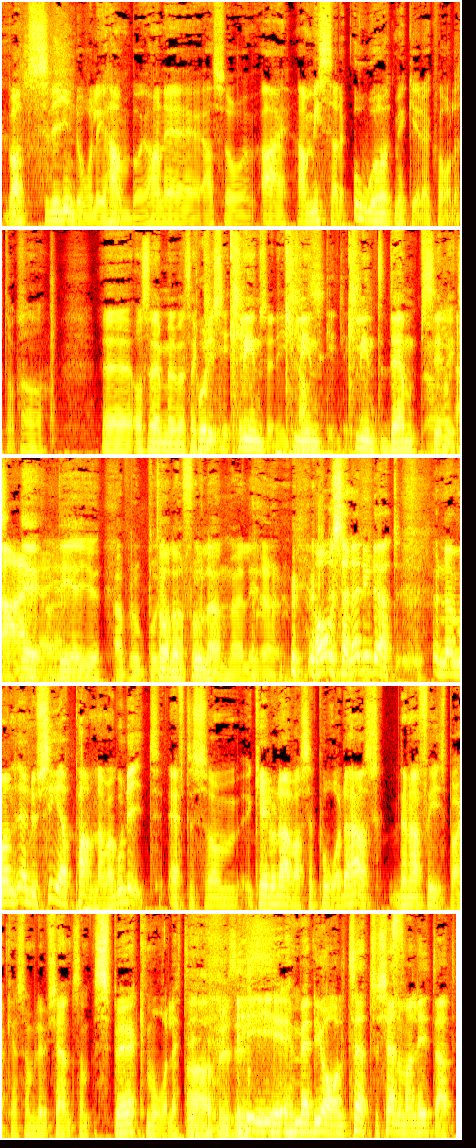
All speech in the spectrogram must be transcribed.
varit svindålig i Hamburg. Han är alltså, nej, han missade oerhört mycket i det kvalet också. Ja. Eh, och sen med, med så Clint, Clint, Clint, liksom. Clint Dempsey ja. liksom. Nej, det, nej, det, är ju Apropå tal om Fulham Ja och sen är det ju det att när man ändå ser att Panama går dit eftersom Keilo Navas är på det här, den här frisparken som blev känt som spökmålet ja, i, i medialt sett så känner man lite att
